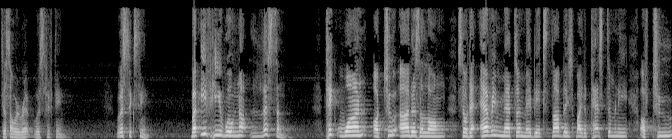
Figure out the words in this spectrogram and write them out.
Just now we read verse 15. Verse 16. But if he will not listen, take one or two others along so that every matter may be established by the testimony of two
